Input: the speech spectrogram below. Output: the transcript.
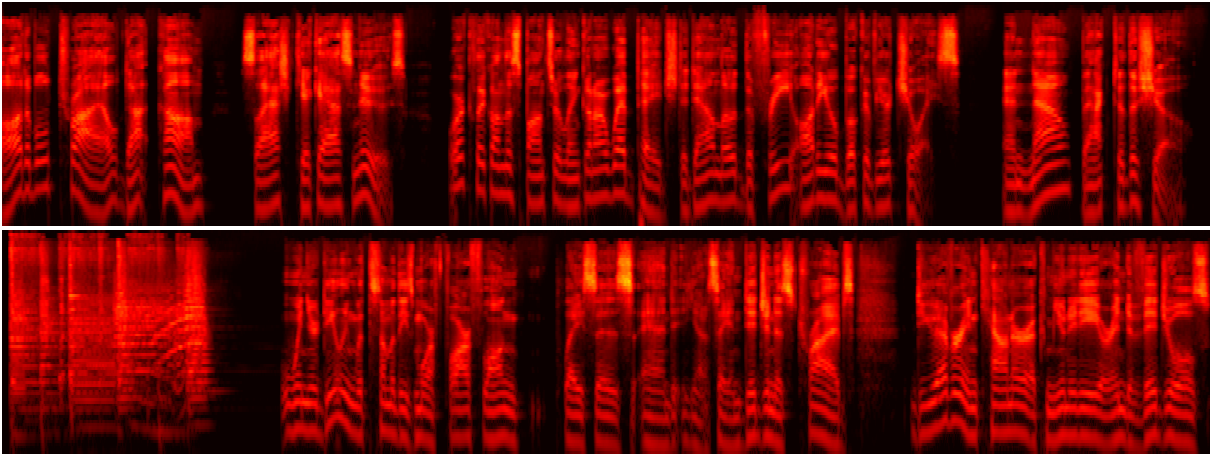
audibletrial.com slash kickassnews or click on the sponsor link on our webpage to download the free audiobook of your choice. And now back to the show. When you're dealing with some of these more far-flung places and, you know, say indigenous tribes, do you ever encounter a community or individuals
